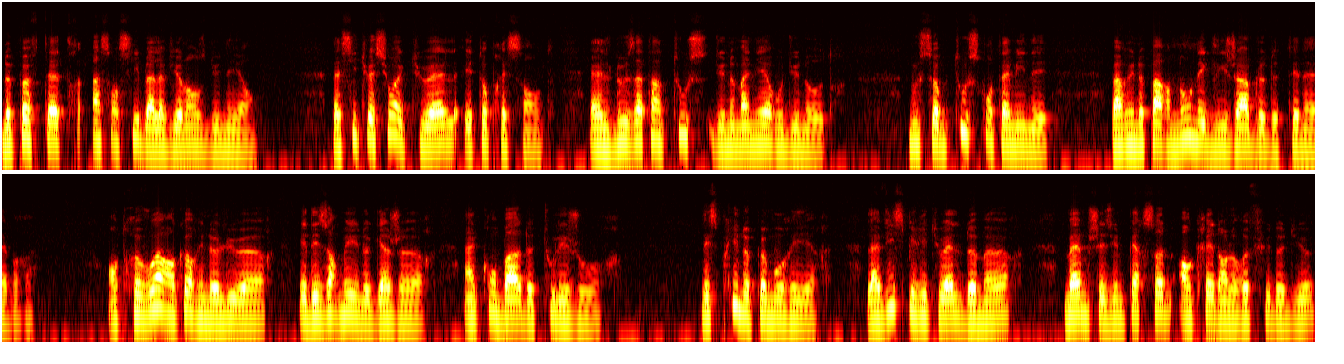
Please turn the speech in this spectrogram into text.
ne peuvent être insensibles à la violence du néant. La situation actuelle est oppressante, elle nous atteint tous d'une manière ou d'une autre. Nous sommes tous contaminés par une part non négligeable de ténèbres. Entrevoir encore une lueur est désormais une gageure, un combat de tous les jours. L'esprit ne peut mourir, la vie spirituelle demeure, même chez une personne ancrée dans le refus de Dieu,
